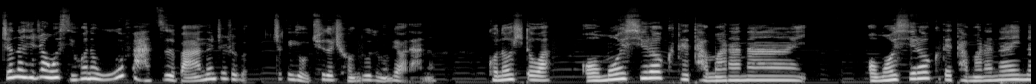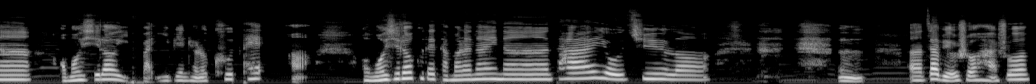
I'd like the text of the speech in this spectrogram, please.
真的是让我喜欢的无法自拔。那这是个这个有趣的程度怎么表达呢？この人は面白くてたまらない。面白くてたまらないな。面白い把一变成了くて啊。 哦，摩西洛克的塔马拉奈呢，太有趣了。嗯呃，再比如说哈，说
